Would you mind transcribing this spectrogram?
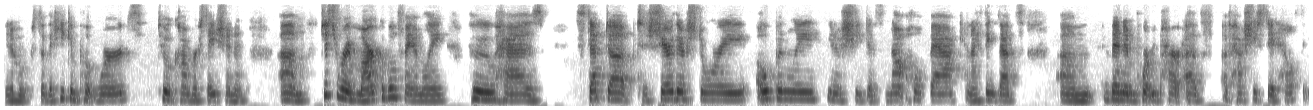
you know, so that he can put words to a conversation. And um, just a remarkable family who has stepped up to share their story openly. You know, she does not hold back. And I think that's um, been an important part of, of how she stayed healthy.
